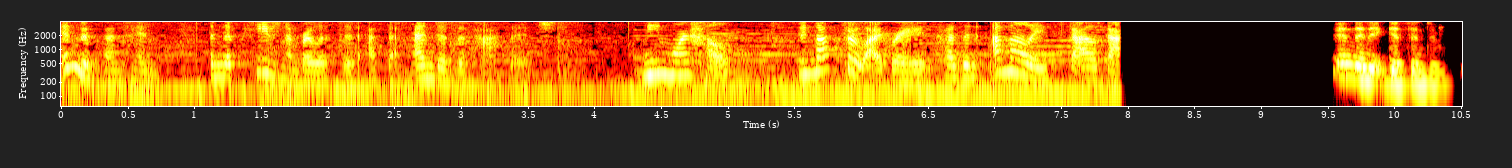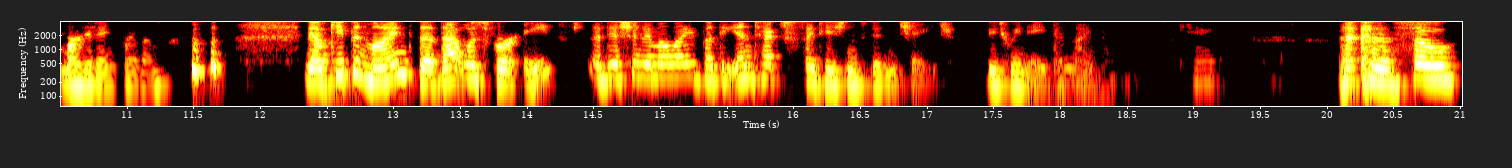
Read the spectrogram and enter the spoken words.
in the sentence and the page number listed at the end of the passage. Need more help? McMaster Libraries has an MLA style guide And then it gets into marketing for them. Now, keep in mind that that was for eighth edition MLA, but the in-text citations didn't change between eighth and ninth. Okay. So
